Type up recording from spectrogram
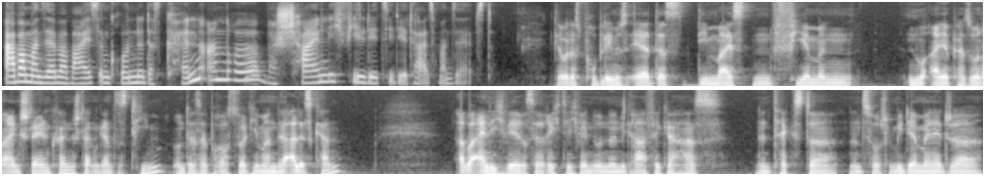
aber man selber weiß im Grunde, das können andere wahrscheinlich viel dezidierter als man selbst. Ich glaube, das Problem ist eher, dass die meisten Firmen nur eine Person einstellen können statt ein ganzes Team und deshalb brauchst du halt jemanden, der alles kann. Aber eigentlich wäre es ja richtig, wenn du einen Grafiker hast, einen Texter, einen Social Media Manager,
